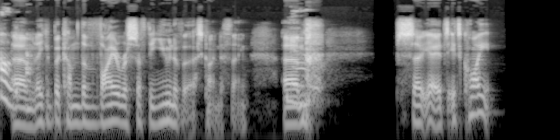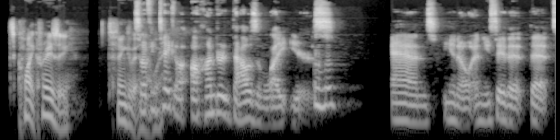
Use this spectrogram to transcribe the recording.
Oh yeah. Um, they could become the virus of the universe, kind of thing. Um, Yeah. so yeah, it's it's quite it's quite crazy to think of it. So if you way. take a, a hundred thousand light years, Mhm. and you know, and you say that that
